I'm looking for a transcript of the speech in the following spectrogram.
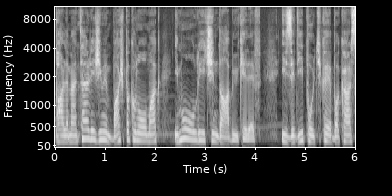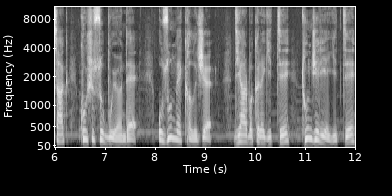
parlamenter rejimin başbakanı olmak İmamoğlu için daha büyük hedef. İzlediği politikaya bakarsak koşusu bu yönde. Uzun ve kalıcı. Diyarbakır'a gitti, Tunceli'ye gitti,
